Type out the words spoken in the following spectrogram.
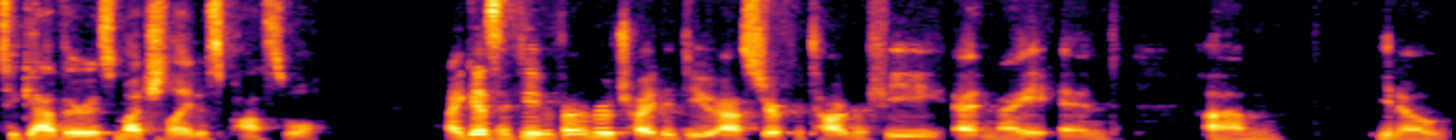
to gather as much light as possible. I guess if you've ever tried to do astrophotography at night and, um, you know,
